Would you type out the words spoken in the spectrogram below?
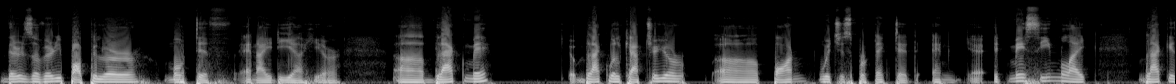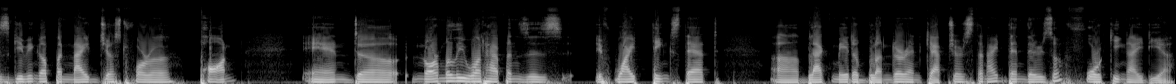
there is a very popular motif and idea here. Uh, black may black will capture your uh, pawn which is protected. And uh, it may seem like black is giving up a knight just for a pawn. And uh, normally what happens is if white thinks that uh, black made a blunder and captures the knight then there is a forking idea.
